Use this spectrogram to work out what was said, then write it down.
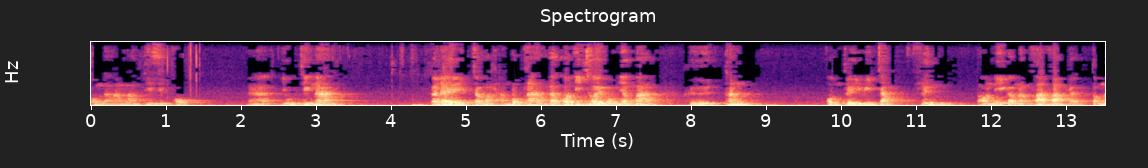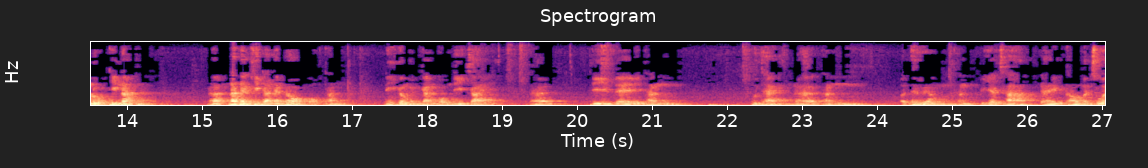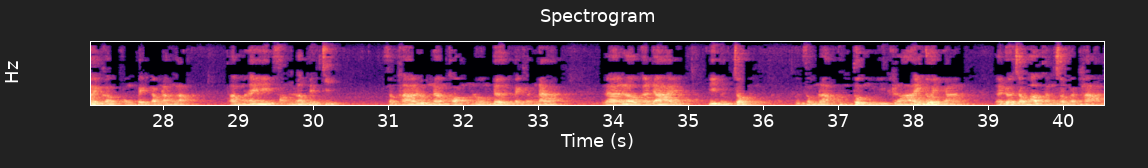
กรมทหารราบที่ 16นะฮะอยู่ที่น่านก็ได้จังหวัดทั้งบกน่านและคนที่ช่วยผมอย่างมาก คือท่านพลตรีวิจักรซึ่งตอนนี้กำลังฟาดฟันกับตำรวจที่นั่นนะฮะนั่นแหละคิดอะไรไม่ออกบอกท่าน นี่ก็เหมือนกันผมดีใจนะฮะที่ได้ท่านผู้แทนนะฮะท่าน เอ่อเทืองท่านปิยชาติได้เข้ามาช่วยก็คงเป็นกำลังหลักทำให้ฝันเราเป็นจิตสภาลุ่มน้ำคลองหลวงเดินไปข้างหน้า และเราก็ได้พี่บรรจงคุณสมรักคุณตุ้มอีกหลายหน่วยงาน และโดยเฉพาะทางชนประทาน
